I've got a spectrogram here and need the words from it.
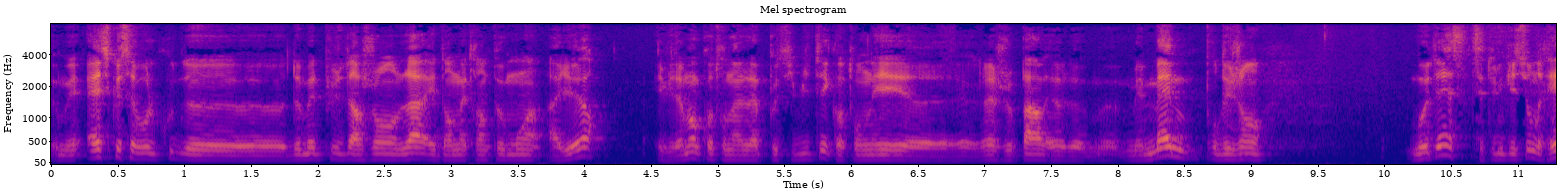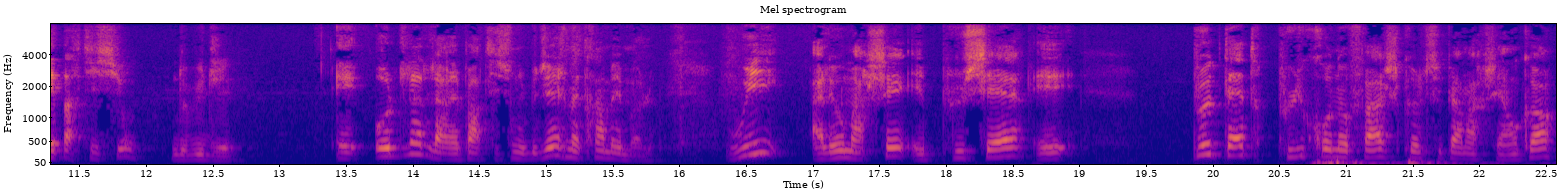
mais est-ce que ça vaut le coup de mettre plus d'argent là et d'en mettre un peu moins ailleurs? Évidemment, quand on a la possibilité, quand on est, euh, là je parle, euh, mais même pour des gens modestes, c'est une question de répartition de budget. Et au-delà de la répartition du budget, je mettrai un bémol. Oui, aller au marché est plus cher et peut-être plus chronophage que le supermarché. Encore,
